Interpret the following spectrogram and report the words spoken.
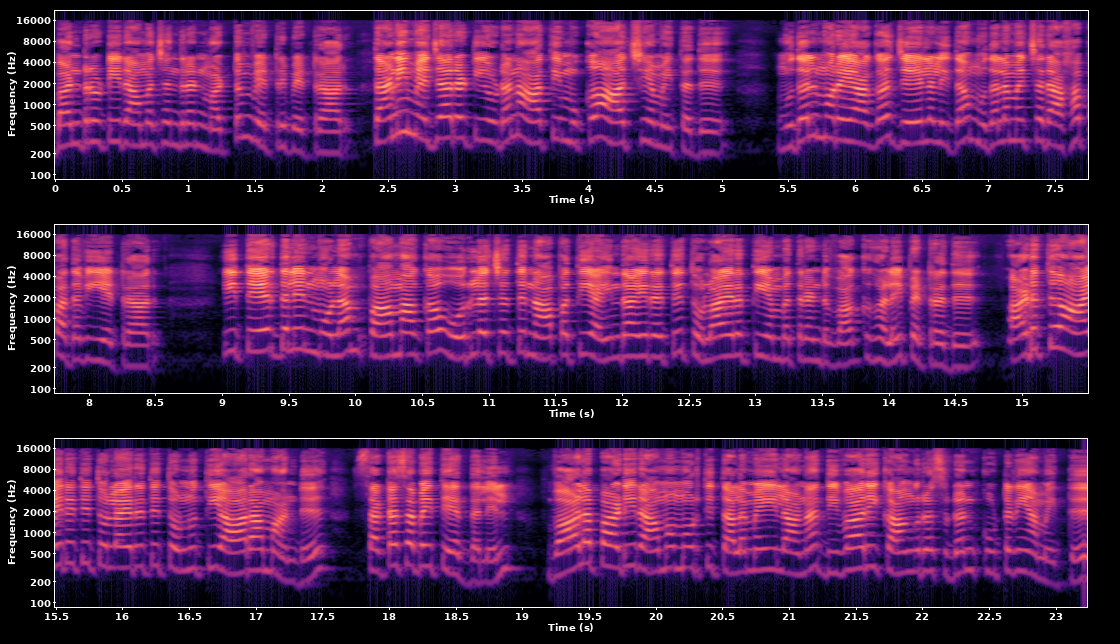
பன்ருட்டி ராமச்சந்திரன் மட்டும் வெற்றி பெற்றார். தனி மெஜாரிட்டியுடன் அதிமுக ஆட்சி அமைத்தது. முதல் முறையாக ஜெயலலிதா முதலமைச்சராக பதவியேற்றார். இத்தேர்தலின் மூலம் பாமக ஒரு லட்சத்து நாற்பத்தி ஐந்தாயிரத்து தொள்ளாயிரத்தி எண்பத்தி ரெண்டு வாக்குகளை பெற்றது. அடுத்து ஆயிரத்தி தொள்ளாயிரத்தி தொண்ணூற்றி ஆறாம் ஆண்டு சட்டசபை தேர்தலில் வாழப்பாடி ராமமூர்த்தி தலைமையிலான திவாரி காங்கிரசுடன் கூட்டணி அமைத்து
